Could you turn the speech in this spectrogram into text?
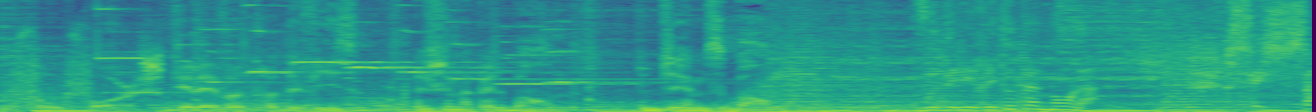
and full force. Quelle est votre devise? Je m'appelle Bond. James Bond. Vous délirez totalement là. C'est ça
